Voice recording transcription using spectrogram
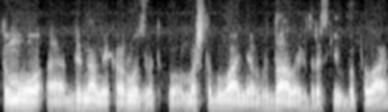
Тому е, динаміка розвитку масштабування вдалих зразків БПЛА е,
